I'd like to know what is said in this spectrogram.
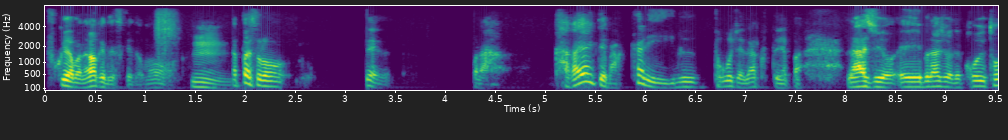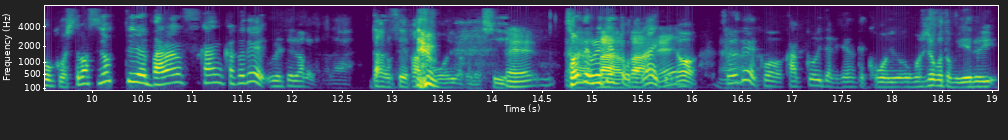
福山なわけですけども、うんや。っぱりその、ね、ほら、輝いてばっかりいるとこじゃなくて、やっぱ、ラジオ、AM ラジオでこういうトークをしてますよっていうバランス感覚で売れてるわけだから、男性ファンも多いわけだし、えーそれで売れてるってことはないけど、まあまあねそれでこう、かっこいいだけじゃなくて、こういう面白いことも言える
